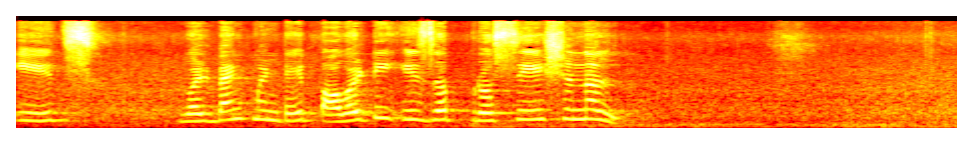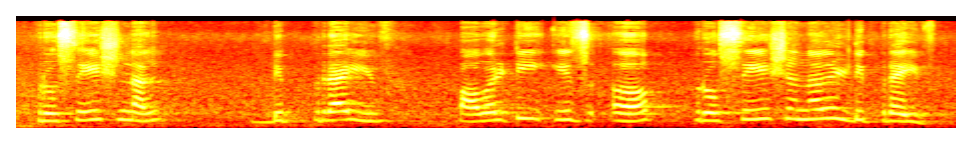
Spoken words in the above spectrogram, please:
is world bank म्हणते poverty is a processional processional deprive poverty is a processional deprive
